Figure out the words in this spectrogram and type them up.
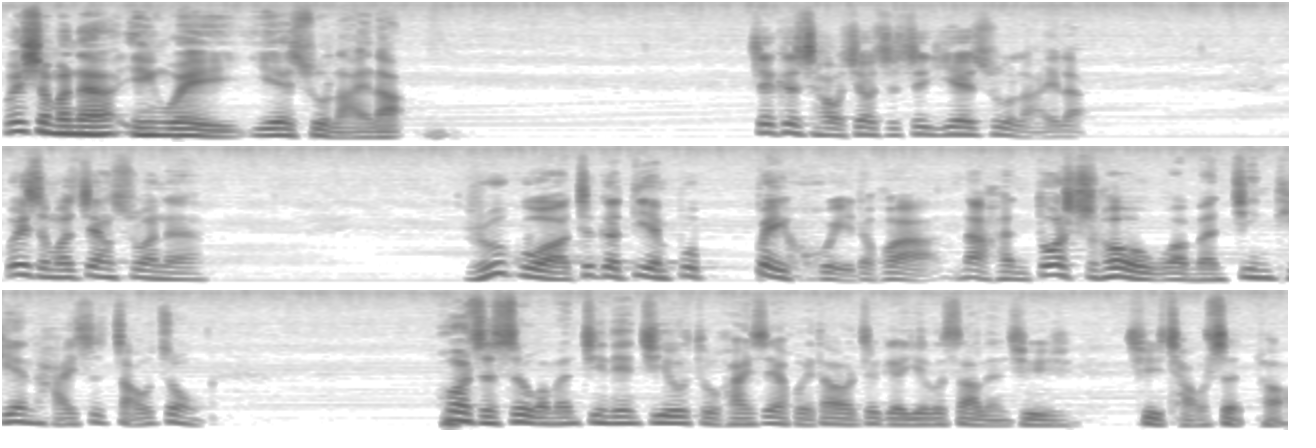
为什么呢？因为耶稣来了，这个是好消息，是耶稣来了。为什么这样说呢？如果这个殿不被毁的话，那很多时候我们今天还是着重，或者是我们今天基督徒还是要回到这个耶路撒冷去去朝圣哈，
